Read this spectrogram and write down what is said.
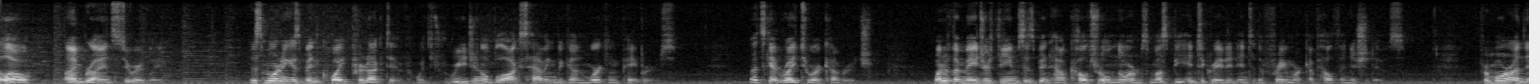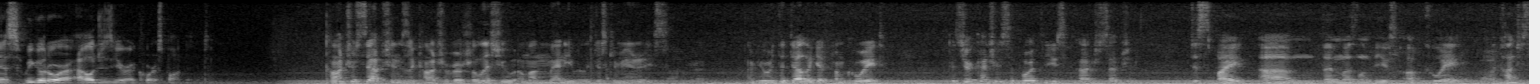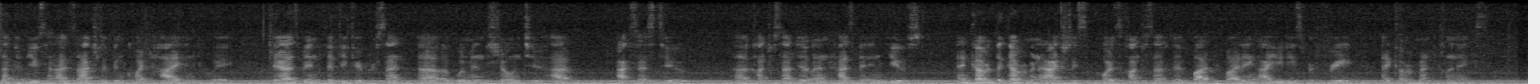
Hello, I'm Brian Stewartley. This morning has been quite productive, with regional blocks having begun working papers. Let's get right to our coverage. One of the major themes has been how cultural norms must be integrated into the framework of health initiatives. For more on this, we go to our Al Jazeera correspondent. Contraception is a controversial issue among many religious communities. I'm here with the delegate from Kuwait. Does your country support the use of contraception? Despite um, the Muslim views of Kuwait, the contraceptive use has actually been quite high in Kuwait. There has been 53% uh, of women shown to have access to uh, contraceptive and has been in use. And gov the government actually supports contraceptive by providing IUDs for free at government clinics.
